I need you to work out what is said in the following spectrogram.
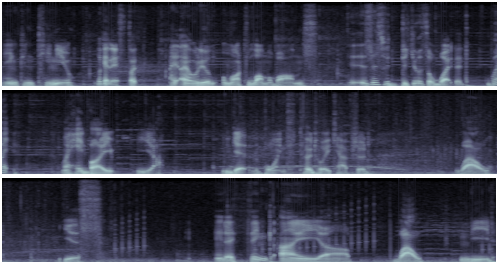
continue. Look at this. But I, I already unlocked llama bombs. Is this ridiculous or what? What? My head by... Yeah. You get the point. Territory captured. Wow. Yes. And I think I, uh... Wow. Indeed.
